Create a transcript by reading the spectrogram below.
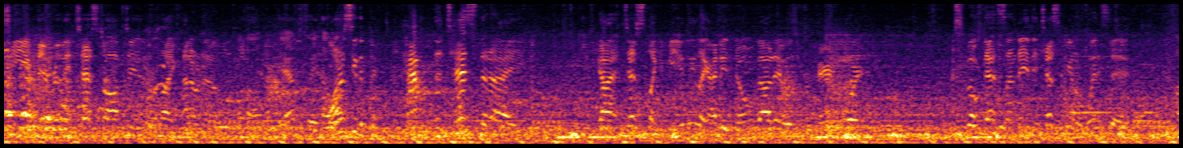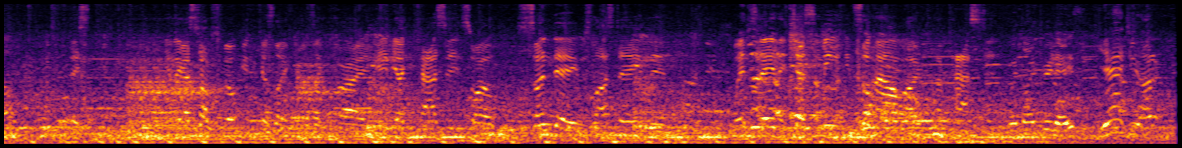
see if they really test often or like I don't know. I want to see the half the test that I got tested like immediately, like I didn't know about it, I wasn't prepared for it. I smoked that Sunday. They tested me on Wednesday. They, and then I stopped smoking because like I was like, all right, maybe I can pass it. So I, Sunday was last day, and then Wednesday they tested me, and somehow I, I passed it. Within only three days? Yeah, dude. I, don't-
